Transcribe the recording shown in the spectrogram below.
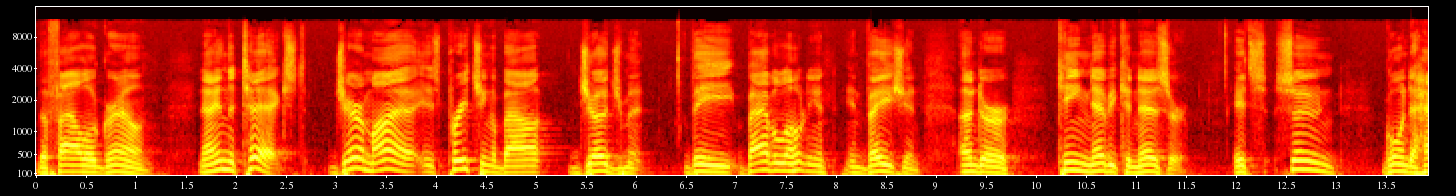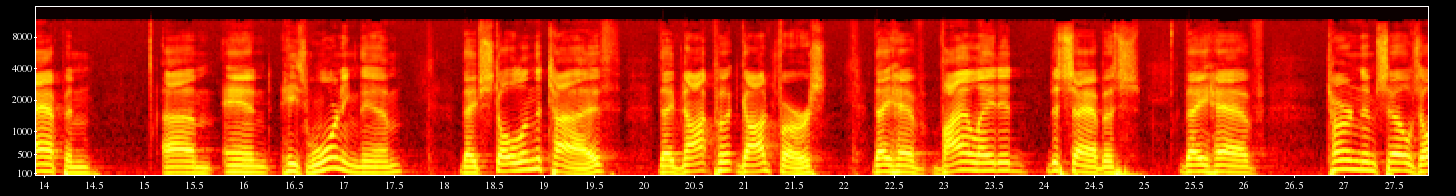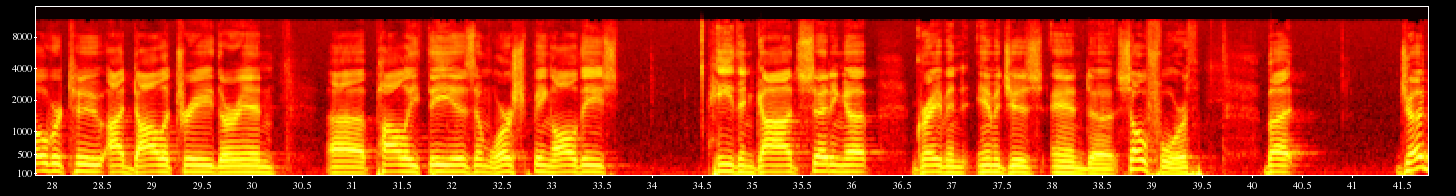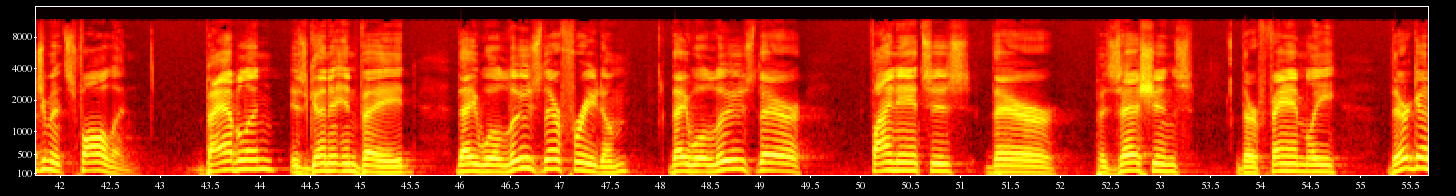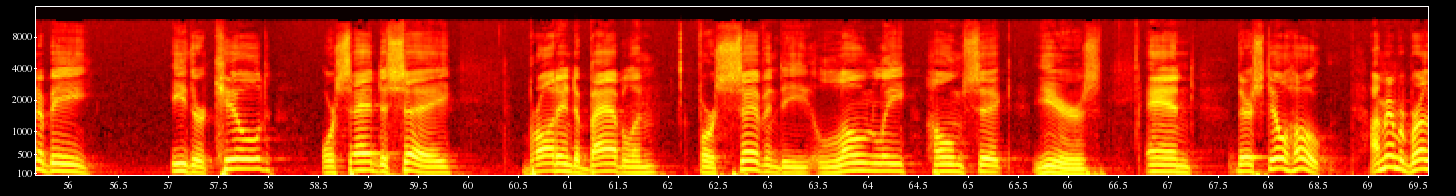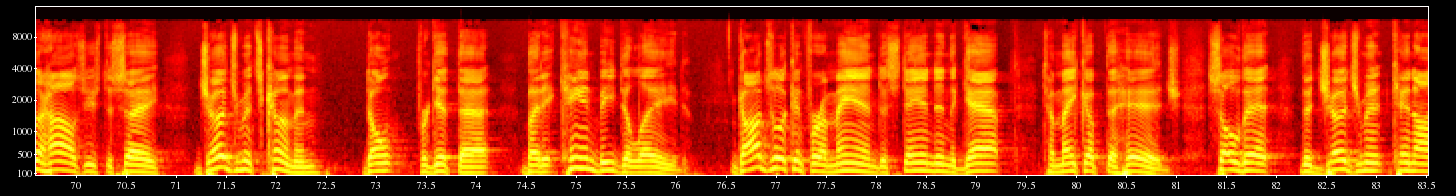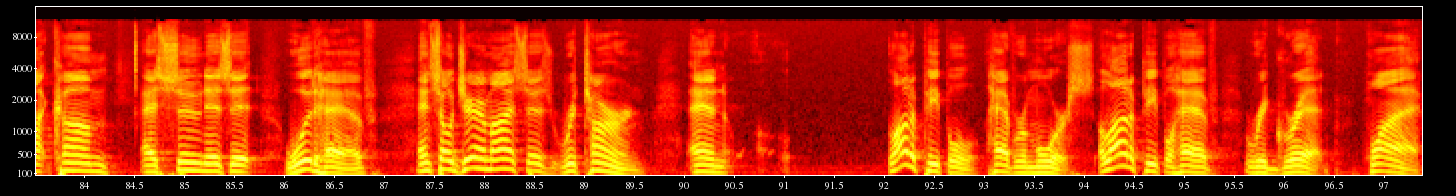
the fallow ground. Now, in the text, Jeremiah is preaching about judgment, the Babylonian invasion under King Nebuchadnezzar. It's soon going to happen, um, and he's warning them they've stolen the tithe, they've not put God first, they have violated the Sabbath, they have turned themselves over to idolatry. They're in uh, polytheism, worshiping all these heathen gods, setting up graven images, and uh, so forth. But judgment's fallen. Babylon is going to invade. They will lose their freedom. They will lose their finances, their possessions, their family, they're going to be either killed or, sad to say, brought into Babylon for 70 lonely, homesick years. And there's still hope. I remember Brother Howes used to say, Judgment's coming, don't forget that, but it can be delayed. God's looking for a man to stand in the gap to make up the hedge so that the judgment cannot come as soon as it would have. And so Jeremiah says, return. And a lot of people have remorse. A lot of people have regret. Why?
